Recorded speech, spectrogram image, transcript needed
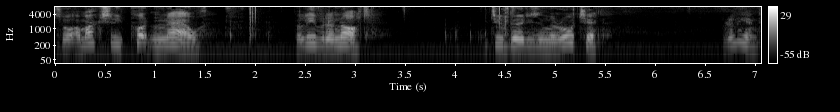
So I'm actually putting now. Believe it or not, two birdies in the row chip. Brilliant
